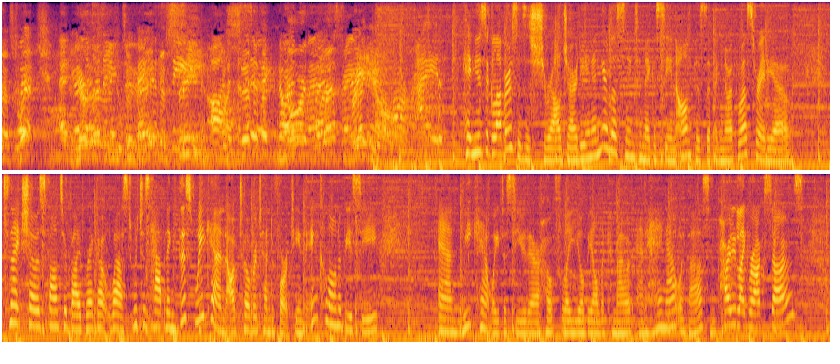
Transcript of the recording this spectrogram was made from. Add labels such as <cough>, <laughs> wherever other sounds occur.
the Twitch, and you're listening to Make a Scene on Pacific Northwest Radio. All right. Hey, music lovers, this is Sherelle Jardine, and you're listening to Make a Scene on Pacific Northwest Radio. Tonight's show is sponsored by Breakout West, which is happening this weekend, October 10 to 14th, in Kelowna, BC. And we can't wait to see you there. Hopefully, you'll be able to come out and hang out with us and party like rock stars.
